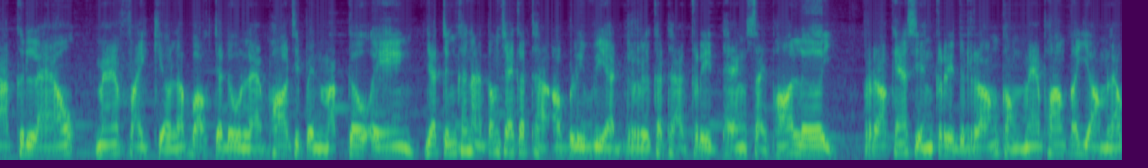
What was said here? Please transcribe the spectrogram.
มากขึ้นแล้ว แม่ไฟเขียวแล้วบอกจะดูแลพ่อที่เป็นมักเกิลเอง อย่าถึงขนาดต้องใช้คาถาออบลิเวียหรือคาถากรีดแทงใส่พ่อเลย เพราะแค่เสียงกรีดร้องของแม่พ่อก็ยอมแล้ว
